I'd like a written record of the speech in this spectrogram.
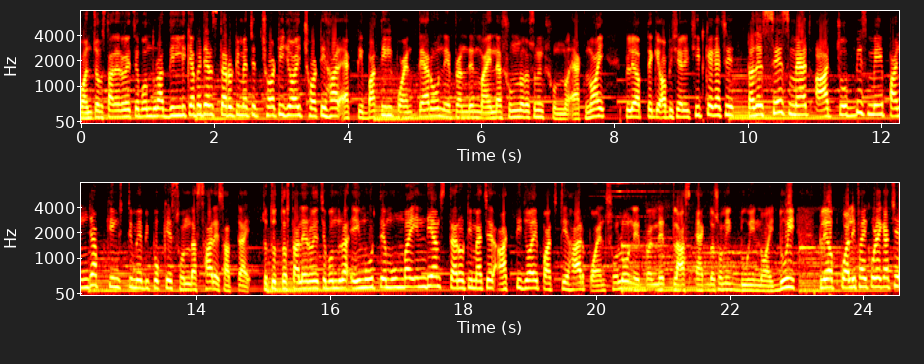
পঞ্চম স্থানে রয়েছে বন্ধুরা দিল্লি ক্যাপিটালস। তেরোটি ম্যাচের ছটি জয়, ছটি হার, একটি বাতিল, পয়েন্ট তেরো নেট মাইনাস শূন্য দশমিক শূন্য এক নয়। প্লে অফ থেকে অফিসিয়ালি ছিটকে গেছে। তাদের শেষ ম্যাচ আজ চব্বিশ মে পাঞ্জাব কিংস টিমের বিপক্ষে সন্ধ্যা সাড়ে সাতটায়। চতুর্থ স্থানে রয়েছে বন্ধুরা, এই মুহূর্তে মুম্বাই ইন্ডিয়ান্স তেরোটি ম্যাচের আটটি জয়, পাঁচটি হার পয়েন্ট ষোলো রান প্লাস এক দশমিক দুই নয় দুই। প্লে অফ কোয়ালিফাই করে গেছে।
